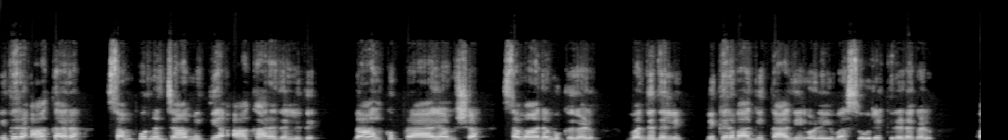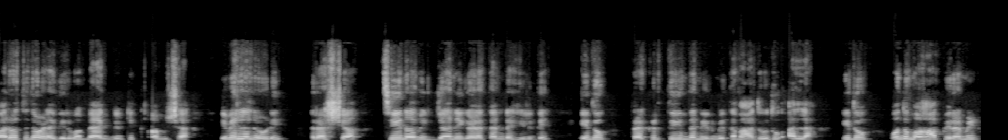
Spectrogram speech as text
ಇದರ ಆಕಾರ ಸಂಪೂರ್ಣ ಜಾಮಿತಿಯ ಆಕಾರದಲ್ಲಿದೆ. ನಾಲ್ಕು ಪ್ರಾಯಾಂಶ ಸಮಾನ ಮುಖಗಳು. ಮಧ್ಯದಲ್ಲಿ ನಿಖರವಾಗಿ ತಾಗಿ ಒಡೆಯುವ ಸೂರ್ಯ ಕಿರಣಗಳು ಪರ್ವತದ ಒಳಗಿರುವ ಮ್ಯಾಗ್ನೆಟಿಕ್ ಅಂಶ. ಇವೆಲ್ಲ ನೋಡಿ ರಷ್ಯಾ, ಚೀನಾ ವಿಜ್ಞಾನಿಗಳ ತಂಡ ಹೇಳಿದೆ, ಇದು ಪ್ರಕೃತಿಯಿಂದ ನಿರ್ಮಿತವಾದುದು ಅಲ್ಲ. ಇದು ಒಂದು ಮಹಾ ಪಿರಮಿಡ್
